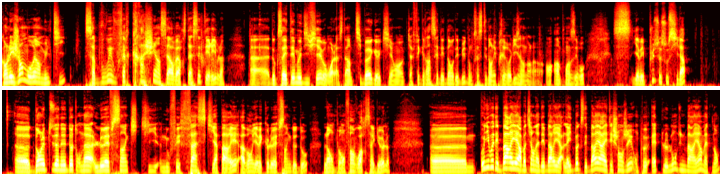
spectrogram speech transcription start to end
Quand les gens mouraient en multi, ça pouvait vous faire cracher un serveur, c'était assez terrible. Euh, donc ça a été modifié, bon voilà, c'était un petit bug qui, a fait grincer des dents au début, donc ça c'était dans les pré-releases, hein, en 1.0, il n'y avait plus ce souci là. Euh, dans les petites anecdotes, on a le F5 qui nous fait face qui apparaît, avant il n'y avait que le F5 de dos, là on peut enfin voir sa gueule. Euh, au niveau des barrières, bah tiens on a des barrières, la hitbox des barrières a été changée, on peut être le long d'une barrière maintenant,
